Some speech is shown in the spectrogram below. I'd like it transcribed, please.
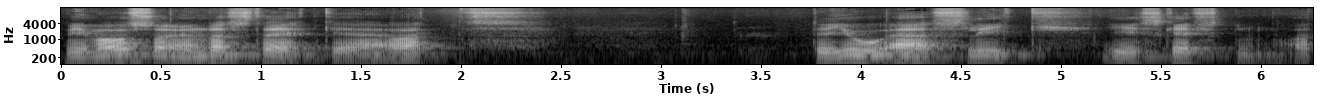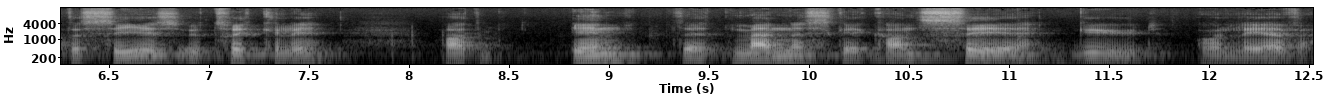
Vi må også understreke at det jo er slik i Skriften at det sies uttrykkelig at intet menneske kan se Gud og leve.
